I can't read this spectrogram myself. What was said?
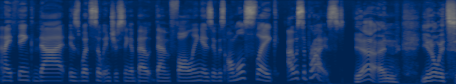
and I think that is what's so interesting about them falling. Is it was almost like I was surprised. Yeah, and you know it's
